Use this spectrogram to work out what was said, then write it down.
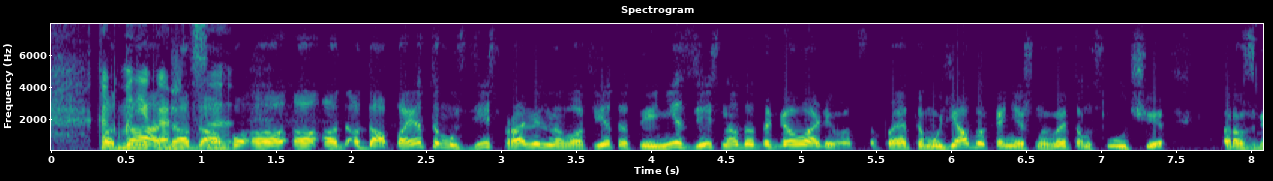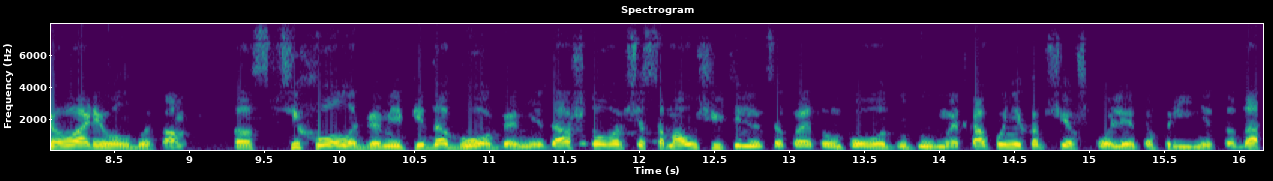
как да, мне кажется. Да, да, а, а, а, да, поэтому здесь правильного ответа-то и нет, здесь надо договариваться. Поэтому я бы, конечно, в этом случае разговаривал бы там с психологами, педагогами, да, что вообще сама учительница по этому поводу думает, как у них вообще в школе это принято, да,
